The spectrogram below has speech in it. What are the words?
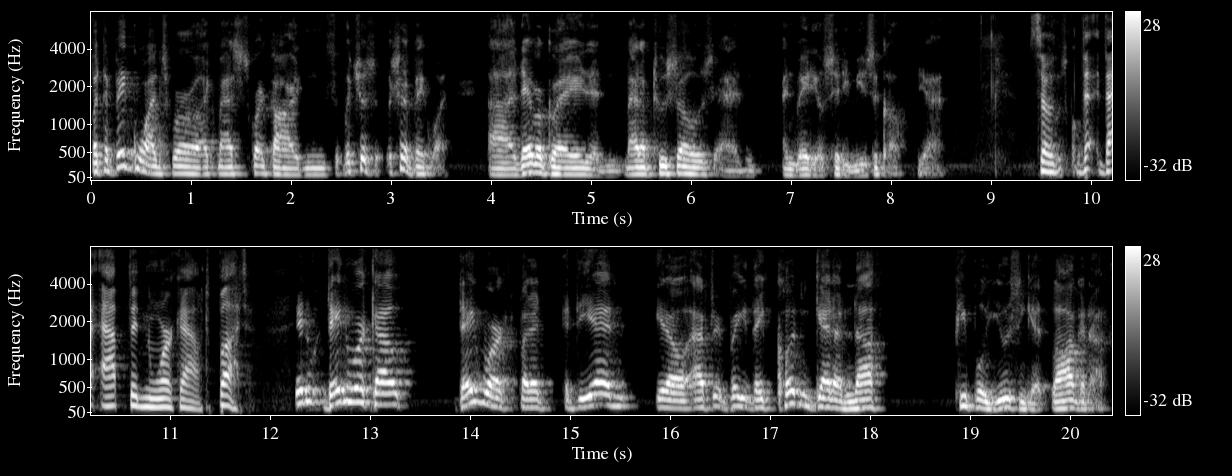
But the big ones were like Madison Square Gardens, which was which is a big one. Uh, they were great, and Madame Tussauds and and Radio City Music Hall. Yeah, So cool. the, the app didn't work out, but they didn't, they didn't work out. They worked, but at, at the end, you know, after they couldn't get enough people using it long enough.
